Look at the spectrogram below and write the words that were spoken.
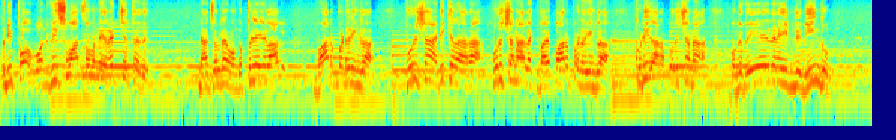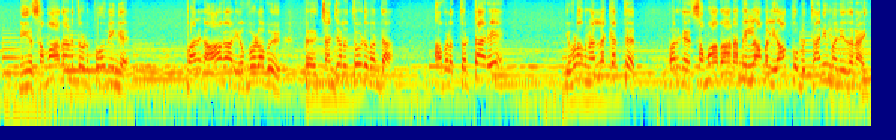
நீ போ உன் விசுவாசம் உன்னை ரட்சித்தது. நான் சொல்றேன் உங்க பிள்ளைகளால் பாரப்படுறீங்களா? புருஷன் அடிக்கிறாரா? புருஷனால ப- பாரப்படுறீங்களா? குடிகார புருஷனா? உங்க வேதனை இன்று நீங்கும். நீங்க சமாதானத்தோடு போவீங்க. பாருங்க ஆகார் எவ்வளவு சஞ்சலத்தோடு வந்தா. அவளை தொட்டாரே எவ்வளவு நல்ல கர்த்தர். பாருங்க சமாதானம் இல்லாமல் யாக்கோபு தனி மனிதனாய்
